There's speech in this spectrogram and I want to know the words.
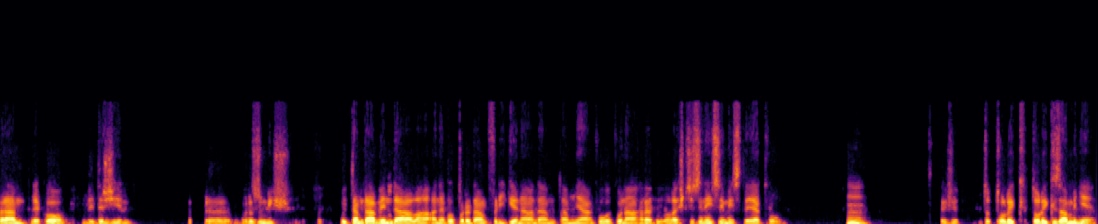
V rám, jako vydržím. Eh, Rozumíš? Buď tam dám Vindála, anebo prodám Flígena a dám tam nějakou jako náhradu, ale ještě si nejsem jistý, jakou. Hmm. Takže to tolik, tolik za mě.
